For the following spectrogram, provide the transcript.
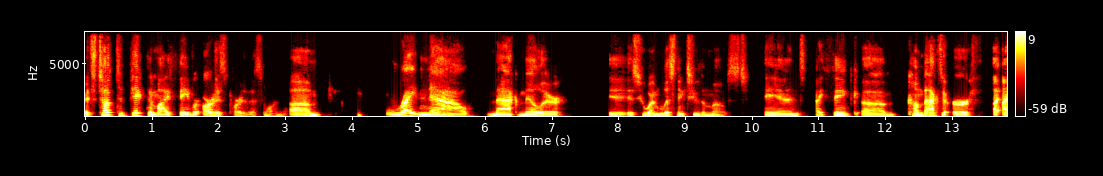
it's tough to pick the my favorite artist part of this one. Um, right now, Mac Miller is who I'm listening to the most, and I think um, "Come Back to Earth." I, I,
